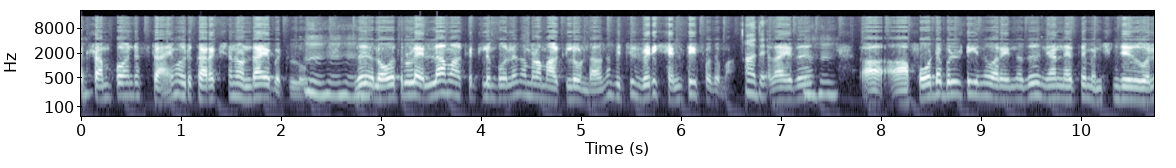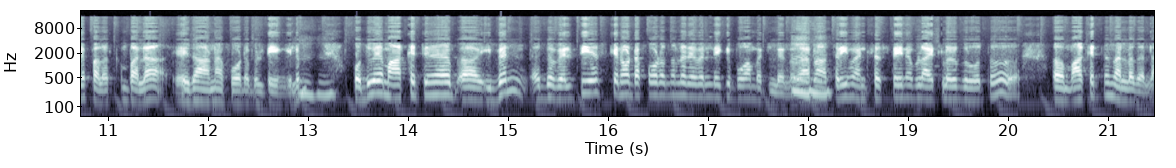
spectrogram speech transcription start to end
At some point of time ഒരു കറക്ഷൻ ഉണ്ടായേ പറ്റുള്ളൂ. ഇത് ലോകത്തിലുള്ള എല്ലാ മാർക്കറ്റിലും പോലെ നമ്മുടെ മാർക്കറ്റിലും ഉണ്ടാകുന്ന which is very healthy for the market അതായത് അഫോർഡബിലിറ്റി എന്ന് പറയുന്നത് ഞാൻ നേരത്തെ മെൻഷൻ ചെയ്തതുപോലെ പലർക്കും പല ഇതാണ് അഫോർഡബിലിറ്റി എങ്കിലും. പൊതുവെ മാർക്കറ്റിന് ഇവൻ ദ വെൽത്തിയസ്റ്റ് കനോട്ട് അഫോർഡ് എന്നുള്ള ലെവലിലേക്ക് പോകാൻ പറ്റില്ലല്ലോ. കാരണം അത്രയും അൺസസ്റ്റൈനബിൾ ആയിട്ടുള്ള ഒരു ഗ്രോത്ത് മാർക്കറ്റിന് നല്ലതല്ല.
